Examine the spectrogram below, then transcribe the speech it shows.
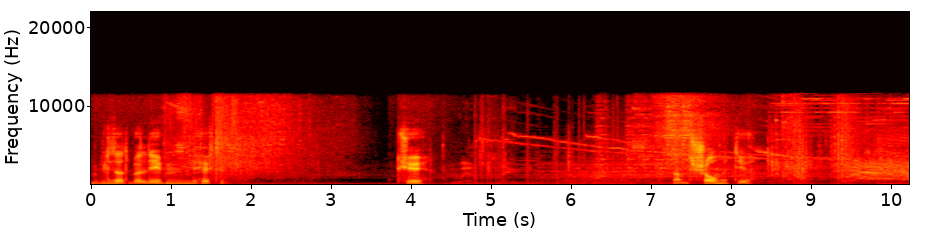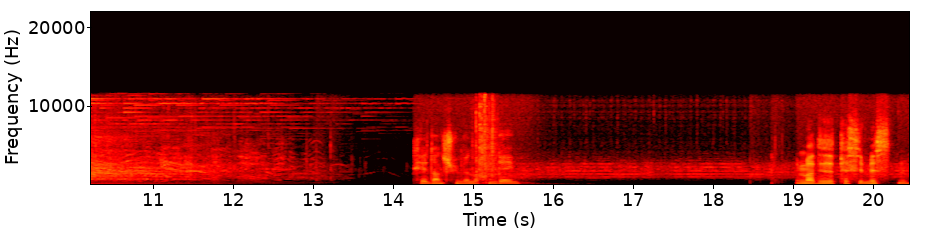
Blizzard überleben, die Hälfte. Okay. Dann schau mit dir. Okay, dann spielen wir noch ein Game. Immer diese Pessimisten.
